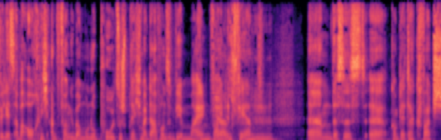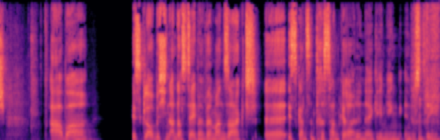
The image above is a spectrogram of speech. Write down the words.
Will jetzt aber auch nicht anfangen, über Monopol zu sprechen, weil davon sind wir meilenweit Ja, entfernt. Ähm, das ist äh, kompletter Quatsch. Aber ist, glaube ich, ein Understatement, wenn man sagt, äh, ist ganz interessant gerade in der Gaming-Industrie.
